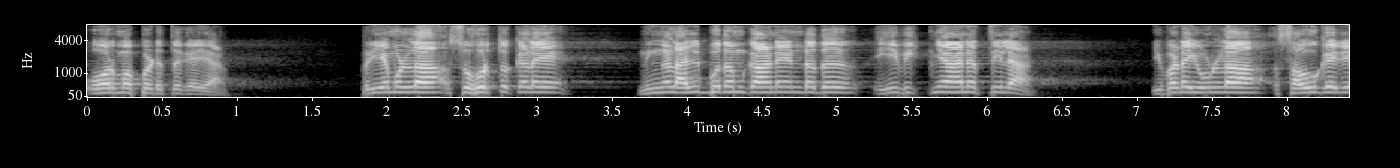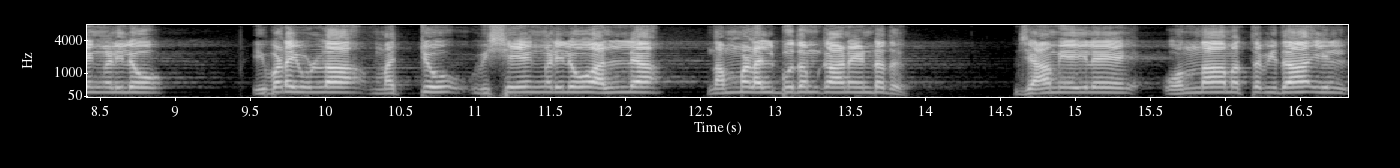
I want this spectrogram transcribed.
ഓർമ്മപ്പെടുത്തുകയാണ്. പ്രിയമുള്ള സുഹൃത്തുക്കളെ നിങ്ങൾ അത്ഭുതം കാണേണ്ടത് ഈ വിജ്ഞാനത്തിലാണ്. ഇവിടെയുള്ള സൗകര്യങ്ങളിലോ ഇവിടെയുള്ള മറ്റു വിഷയങ്ങളിലോ അല്ല നമ്മൾ അത്ഭുതം കാണേണ്ടത്. ജാമ്യയിലെ ഒന്നാമത്തെ വിധായിൽ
